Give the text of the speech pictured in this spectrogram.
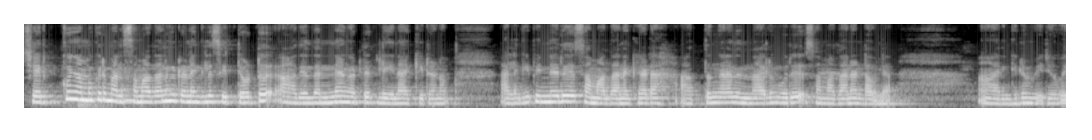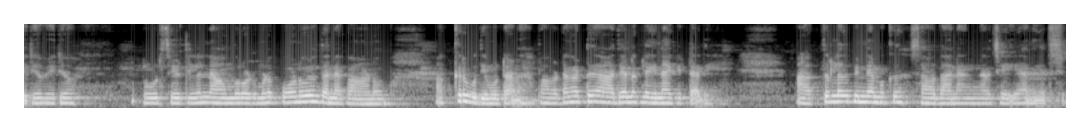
ശരിക്കും നമുക്കൊരു മനസ്സമാധാനം കിട്ടണമെങ്കിൽ സിറ്റ് ഔട്ട് ആദ്യം തന്നെ അങ്ങോട്ട് ക്ലീൻ ആക്കിയിടണം. അല്ലെങ്കിൽ പിന്നെ ഒരു സമാധാനക്കേടാ. അകത്തിങ്ങനെ നിന്നാലും ഒരു സമാധാനം ഉണ്ടാവില്ല. ആരെങ്കിലും വരുമോ വരുമോ വരുമോ റോഡ് സൈഡിൽ നവംബർ റോഡ് കൂടെ പോണവരും തന്നെ കാണും. ഒക്കെ ബുദ്ധിമുട്ടാണ്. അപ്പോൾ അവിടെ അങ്ങോട്ട് ആദ്യം ക്ലീൻ ആക്കിയിട്ടാലേ. അകത്തുള്ളത് പിന്നെ നമുക്ക് സാവധാനം അങ്ങനെ ചെയ്യാമെന്ന് വിചാരിച്ചു.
